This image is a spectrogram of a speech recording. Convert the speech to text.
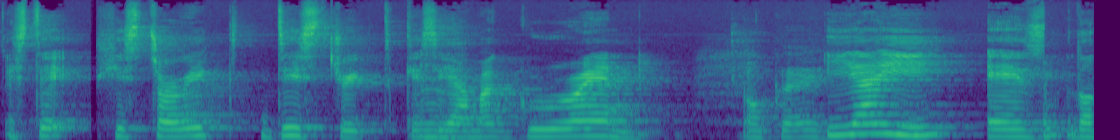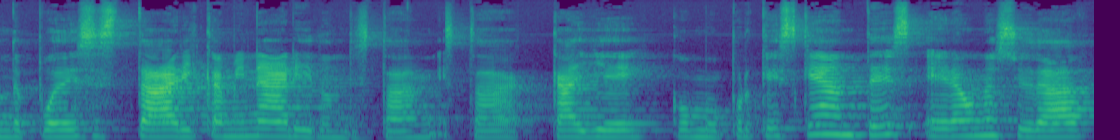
este historic district que se mm. llama Gren. Okay. Y ahí es donde puedes estar y caminar y donde está esta calle, como porque es que antes era una ciudad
